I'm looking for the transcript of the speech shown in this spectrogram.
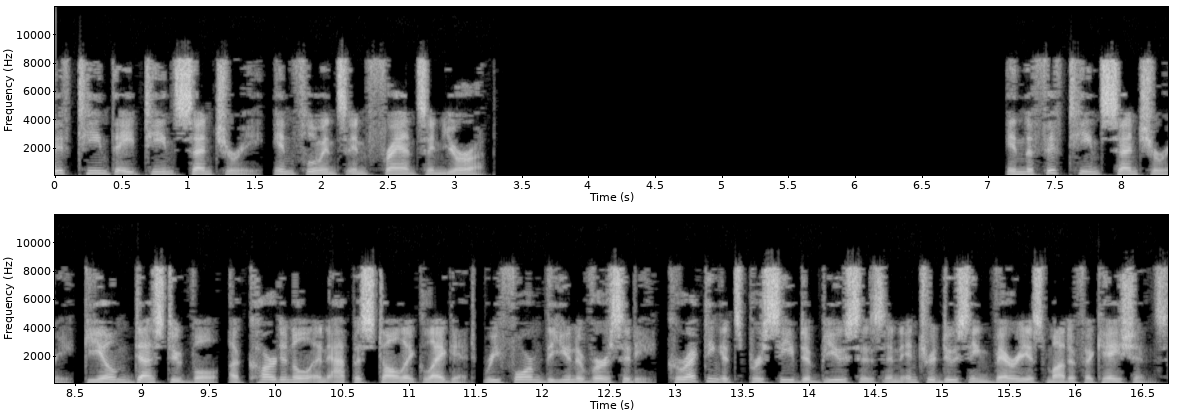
15th–18th century, influence in France and Europe In the 15th century, Guillaume d'Estouteville, a cardinal and apostolic legate, reformed the university, correcting its perceived abuses and introducing various modifications.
